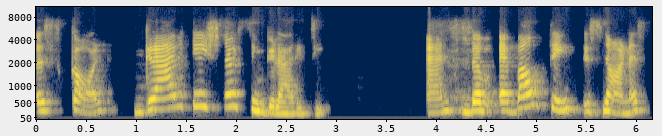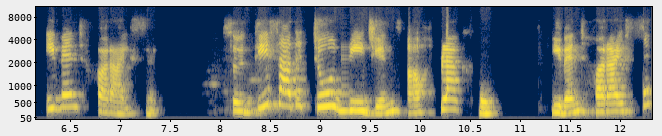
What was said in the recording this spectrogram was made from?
is called gravitational singularity. And the above thing is known as event horizon. So these are the two regions of black hole, event horizon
